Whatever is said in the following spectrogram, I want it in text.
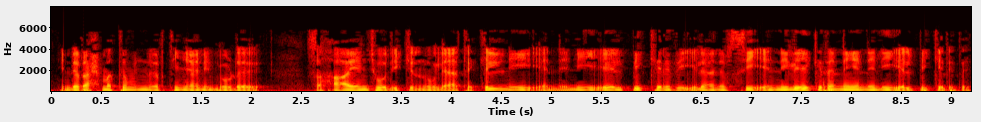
നിന്റെ റഹ്മത്ത് മുൻനിർത്തി ഞാൻ നിന്നോട് സഹായം ചോദിക്കുന്നു. ലാത്തക്കിൽ നീ എന്നെ നീ ഏൽപ്പിക്കരുത്. ഇലാ നഫ്സി എന്നിലേക്ക് തന്നെ എന്നെ നീ ഏൽപ്പിക്കരുത്.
